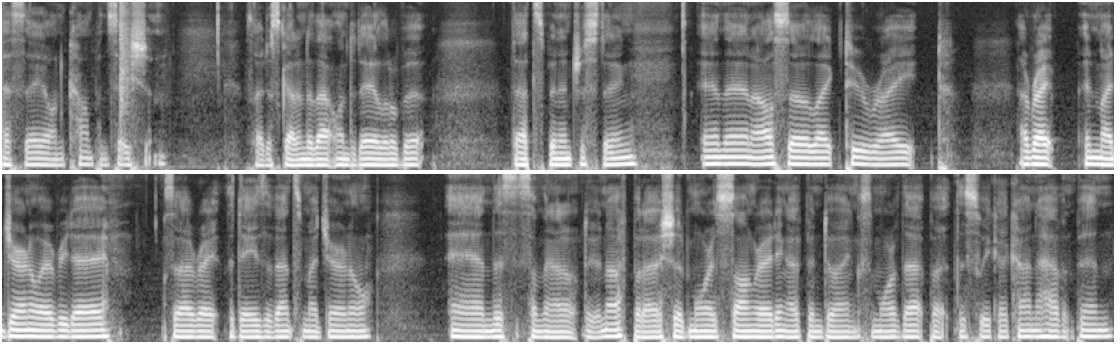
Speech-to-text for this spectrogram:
essay on compensation. So I just got into that one today a little bit. That's been interesting. And then I also like to write. I write in my journal every day So I write the day's events in my journal. And this is something I don't do enough, but I should more is songwriting. I've been doing some more of that, but this week I kind of haven't been.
